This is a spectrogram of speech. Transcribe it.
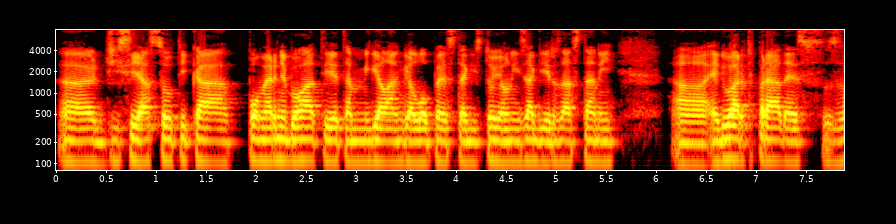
e, GCS týka pomerne bohatý, je tam Miguel Angel López, takisto Joni Zagir zastaný Eduard Prades z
